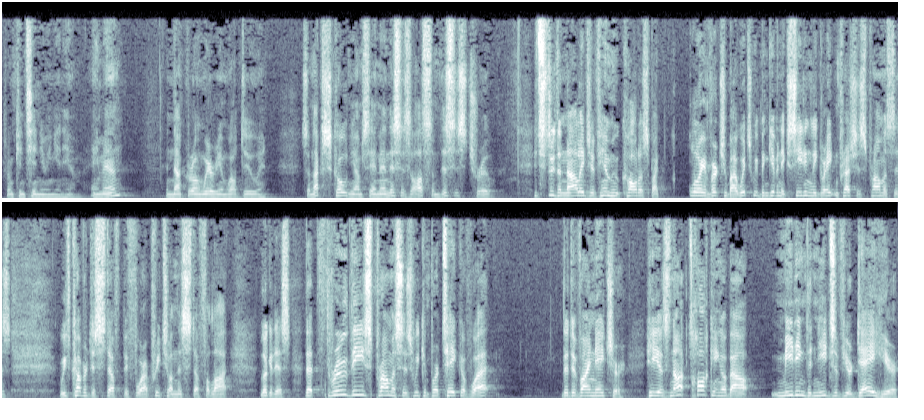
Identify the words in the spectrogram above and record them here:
from continuing in Him. Amen? And not growing weary in well doing. So I'm not scolding you. I'm saying, man, this is awesome. This is true. It's through the knowledge of Him who called us by glory and virtue, by which we've been given exceedingly great and precious promises. We've covered this stuff before. I preach on this stuff a lot. Look at this. That through these promises we can partake of what? the divine nature. He is not talking about meeting the needs of your day here.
